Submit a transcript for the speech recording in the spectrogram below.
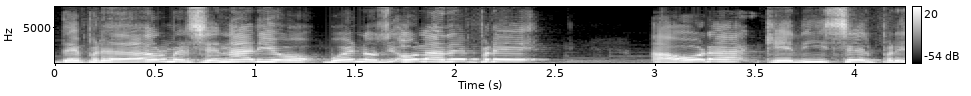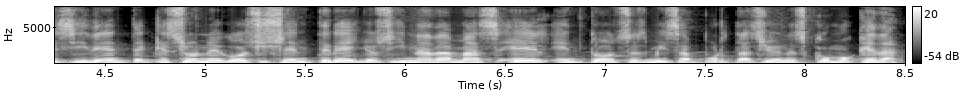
Depredador Mercenario, buenos. Hola, Depre. Ahora que dice el presidente que son negocios entre ellos y nada más él, entonces mis aportaciones, ¿cómo queda?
